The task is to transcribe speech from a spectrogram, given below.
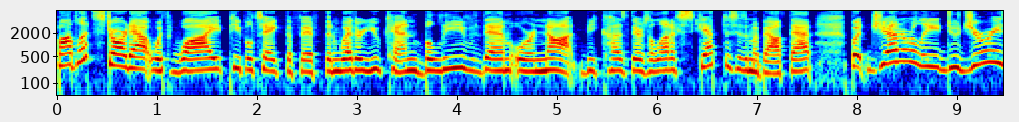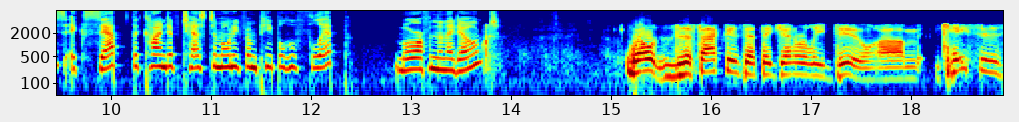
Bob, let's start out with why people take the fifth and whether you can believe them or not, because there's a lot of skepticism about that. But generally, do juries accept the kind of testimony from people who flip more often than they don't? Well, the fact is that they generally do. Um, cases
